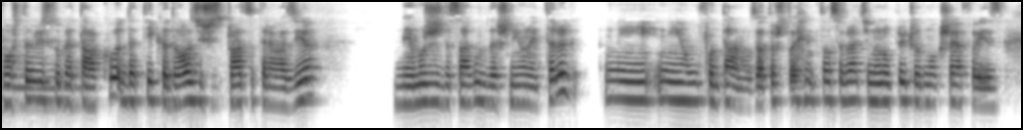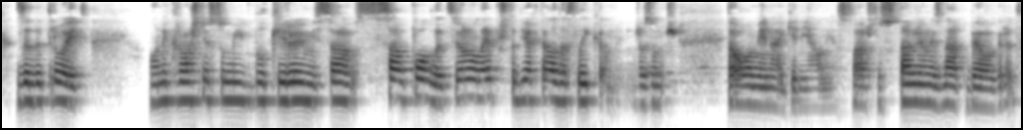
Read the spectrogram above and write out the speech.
Postavili su ga mm. tako da ti kad dolaziš iz praca Terazija, ne možeš da sagledaš ni onaj trg, ni, ni ovu fontanu, zato što je, to se vraća na onu priču od mog šefa iz, za Detroit. One krošnje su mi, blokiraju mi sav, sav pogled, sve ono lepo što bi ja htela da slikam, razumeš? Da ovo mi je najgenijalnija stvar, što su stavili onaj znak Beograd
